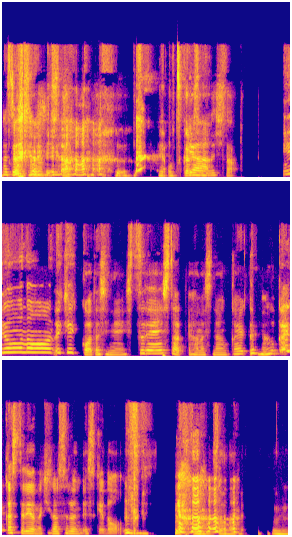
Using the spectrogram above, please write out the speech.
お疲れ様でした。いやお疲れ様でした。色物で結構私ね、失恋したって話何回か、何回かしてるような気がするんですけど、うんそうだね。うん。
